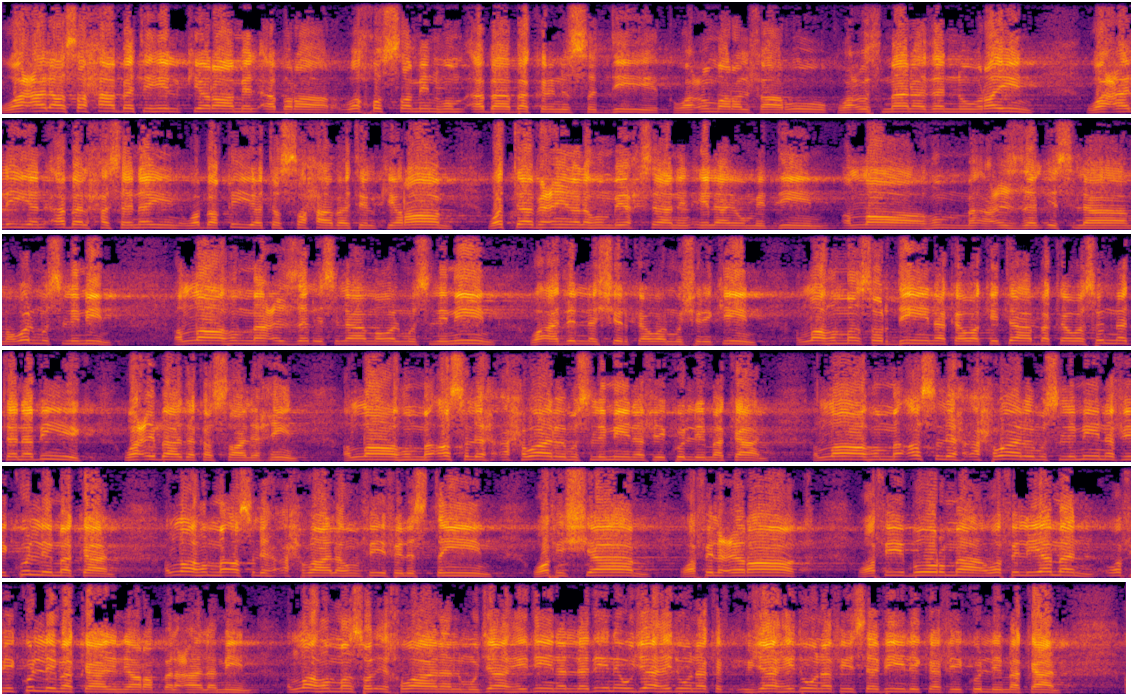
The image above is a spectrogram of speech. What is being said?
وعلى صحابته الكرام الأبرار وخص منهم أبا بكر الصديق وعمر الفاروق وعثمان ذا النورين وعليا أبا الحسنين وبقية الصحابة الكرام والتابعين لهم بإحسان إلى يوم الدين. اللهم أعز الإسلام والمسلمين. اللهم اعز الاسلام والمسلمين واذل الشرك والمشركين اللهم انصر دينك وكتابك وسنة نبيك وعبادك الصالحين اللهم اصلح احوال المسلمين في كل مكان اللهم اصلح احوال المسلمين في كل مكان اللهم اصلح احوالهم في فلسطين وفي الشام وفي العراق وفي بورما وفي اليمن وفي كل مكان يا رب العالمين. اللهم انصر اخوان المجاهدين الذين يجاهدون يجاهدون في سبيلك في كل مكان.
